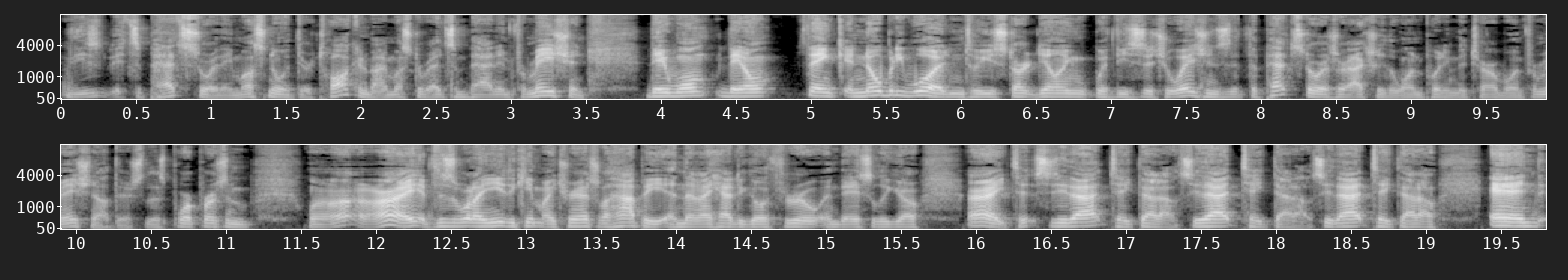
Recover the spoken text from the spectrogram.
these it's a pet store. They must know what they're talking about. I must have read some bad information." They won't they don't think and nobody would until you start dealing with these situations that the pet stores are actually the one putting the terrible information out there. So this poor person well, all right, if this is what I need to keep my tarantula happy and then I had to go through and basically go, "All right, t- see that, take that out. See that, take that out. See that, take that out." And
